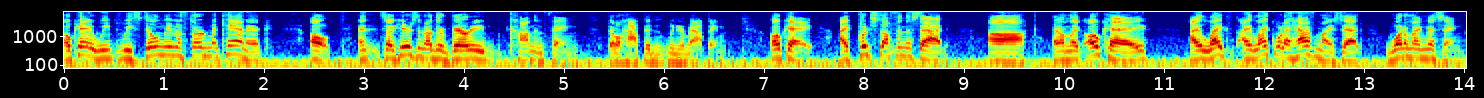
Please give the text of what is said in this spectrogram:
Okay, we, we still need a third mechanic. Oh, and so here's another very common thing that'll happen when you're mapping. Okay, I put stuff in the set, uh, and I'm like, okay, I like I like what I have in my set. What am I missing?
